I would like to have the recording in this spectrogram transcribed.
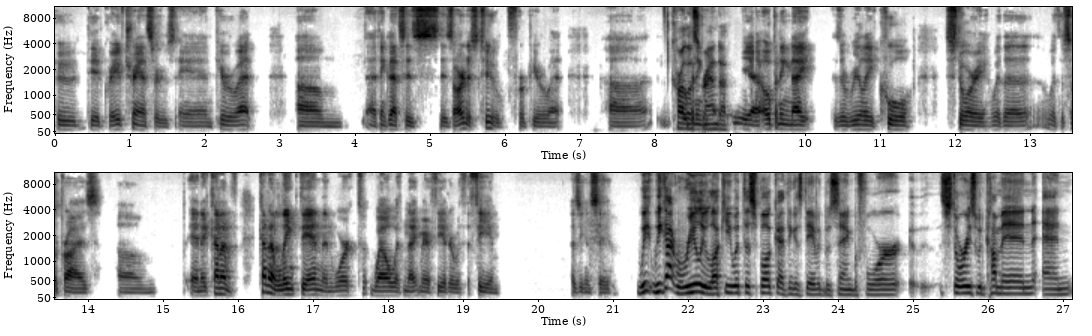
who did Grave Trancers and Pirouette. Um, I think that's his his artist too for Pirouette. Uh, Carlos opening- Granda. Yeah, opening night is a really cool story with a with a surprise. Um, and it kind of kind of linked in and worked well with Nightmare Theater with the theme, as you can see. We we got really lucky with this book. I think, as David was saying before, stories would come in, and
